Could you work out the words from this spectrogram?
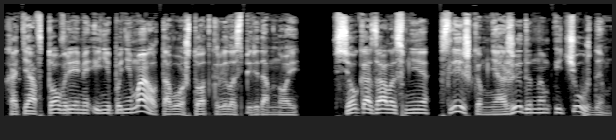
хотя в то время и не понимал того, что открылось передо мной. Все казалось мне слишком неожиданным и чуждым.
